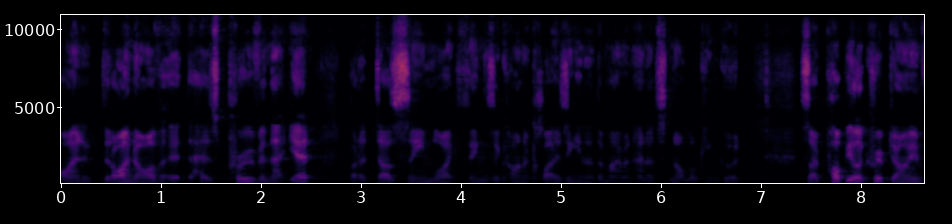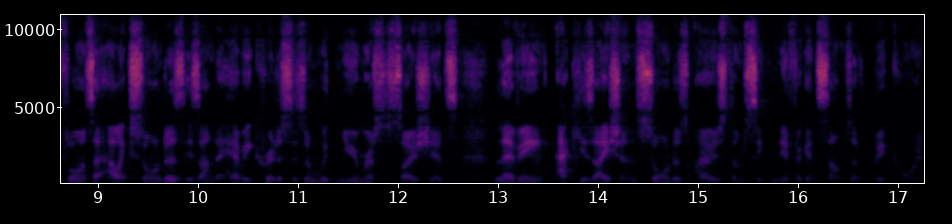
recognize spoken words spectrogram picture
I, that I know of it has proven that yet, but it does seem like things are kind of closing in at the moment, and it's not looking good. So, popular crypto influencer Alex Saunders is under heavy criticism with numerous associates levying accusations Saunders owes them significant sums of Bitcoin.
